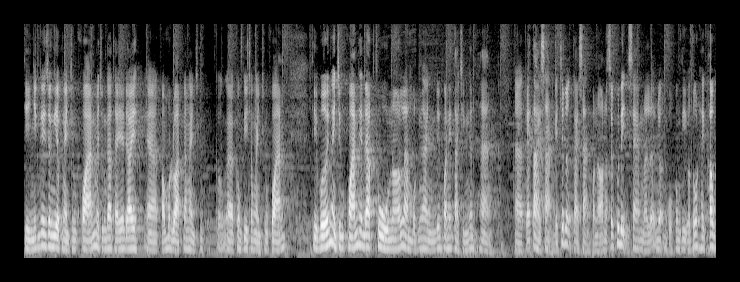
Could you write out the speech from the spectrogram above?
thì những cái doanh nghiệp ngành chứng khoán mà chúng ta thấy ở đây à, có một loạt các ngành công, à, công ty trong ngành chứng khoán. Thì với ngành chứng khoán thì đặc thù nó là một ngành liên quan đến tài chính ngân hàng. À, cái tài sản cái chất lượng tài sản của nó nó sẽ quyết định xem là lợi nhuận của công ty có tốt hay không.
